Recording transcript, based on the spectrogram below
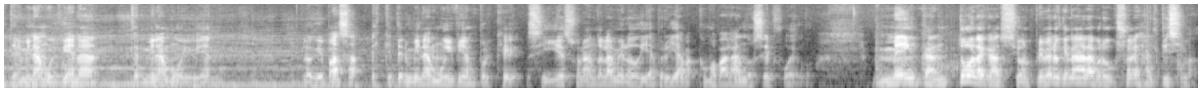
Y termina muy bien, ¿eh? Termina muy bien. Lo que pasa es que termina muy bien porque sigue sonando la melodía, pero ya como apagándose el fuego. Me encantó la canción. Primero que nada, la producción es altísima.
